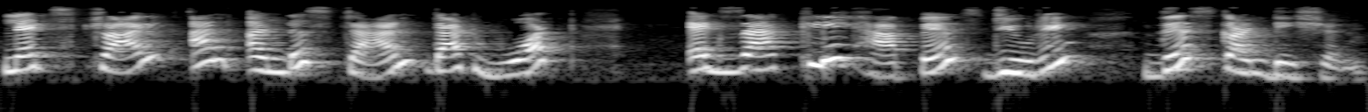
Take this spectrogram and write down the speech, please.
let's try and understand that what exactly happens during this condition.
